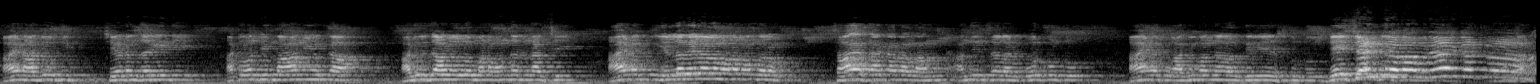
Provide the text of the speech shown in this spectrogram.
ఆయన అభివృద్ధి చేయడం జరిగింది. అటువంటి మాని యొక్క అడుగుదాడుల్లో మనం అందరం నడిచి ఆయనకు ఎల్లవేళలా మనం అందరం సహాయ సహకారాలు అందించాలని కోరుకుంటూ ఆయనకు అభివందనాలు తెలియజేసుకుంటూ జై చంద్రబాబు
